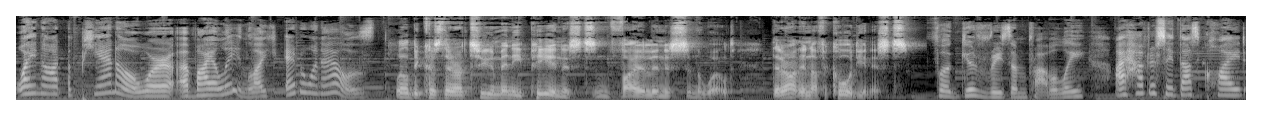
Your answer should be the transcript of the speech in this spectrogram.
？Why not a piano or a violin like everyone else? Well, because there are too many pianists and violinists in the world. There aren't enough accordionists. For a good reason, probably. I have to say that's quite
